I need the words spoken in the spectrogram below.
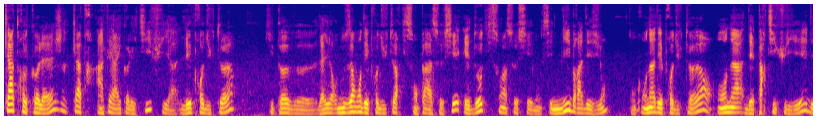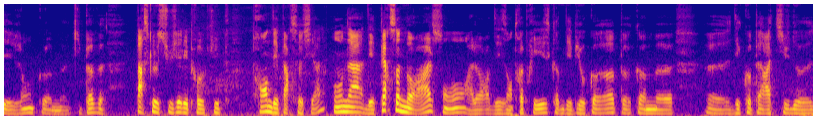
quatre collèges, quatre intérêts collectifs. Il y a les producteurs, qui peuvent, euh, d'ailleurs, nous avons des producteurs qui ne sont pas associés et d'autres qui sont associés. Donc, c'est une libre adhésion. Donc, on a des producteurs, on a des particuliers, des gens comme, qui peuvent, parce que le sujet les préoccupe, prendre des parts sociales. On a des personnes morales, sont alors des entreprises comme des biocoop, comme euh, euh, des coopératives de,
